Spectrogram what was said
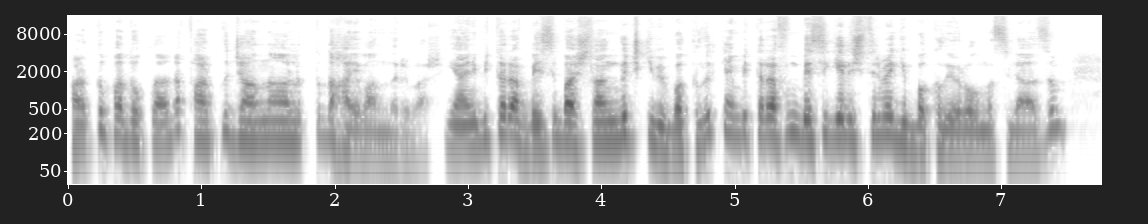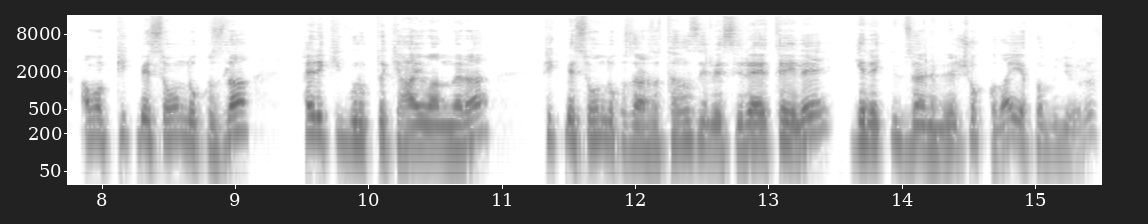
Farklı padoklarda farklı canlı ağırlıkta da hayvanları var. Yani bir taraf besi başlangıç gibi bakılırken bir tarafın besi geliştirme gibi bakılıyor olması lazım. Ama pik besi 19'la her iki gruptaki hayvanlara pik besi 19 artı tahıl zirvesi RT ile gerekli düzenlemeleri çok kolay yapabiliyoruz.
